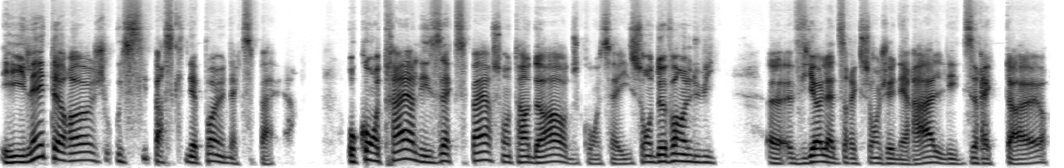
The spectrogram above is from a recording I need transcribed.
et il interroge aussi parce qu'il n'est pas un expert. Au contraire, les experts sont en dehors du conseil, ils sont devant lui euh, via la direction générale, les directeurs,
